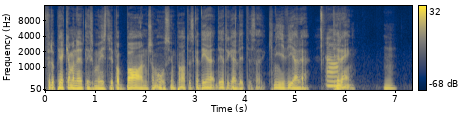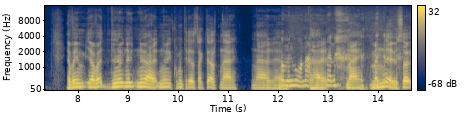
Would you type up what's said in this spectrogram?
för då pekar man ut liksom en viss typ av barn som osympatiska. Det, det tycker jag är lite så knivigare ja. terräng. Mm. Jag var, jag var, nu, nu, nu, är, nu kommer inte det så aktuellt när, när Om en månad. Här, men... Nej, men nu så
